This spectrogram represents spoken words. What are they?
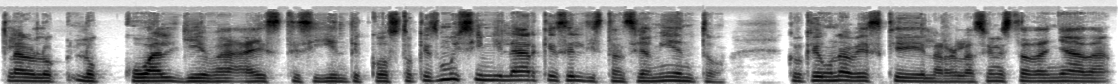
Claro, lo, lo, cual lleva a este siguiente costo, que es muy similar, que es el distanciamiento. Creo que una vez que la relación está dañada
